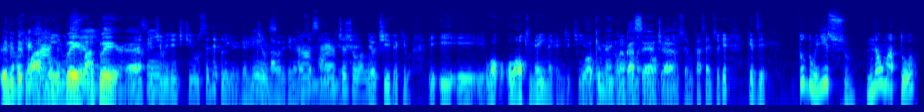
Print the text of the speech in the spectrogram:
O MP4, MP4, o player, sim. o player. Né? É. Porque Sim. antigamente a gente tinha o CD player, que a gente Isso. andava com aquele negócio Nossa, é, enorme. o tijolo. Eu tive aquilo. E, e- e- o, o Walkman, né, que a gente tinha. O Walkman com cassete, Walkman, é. Isso, é um cassete, isso aqui. Quer dizer, tudo isso não matou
